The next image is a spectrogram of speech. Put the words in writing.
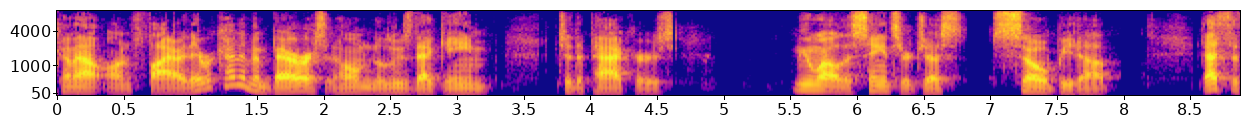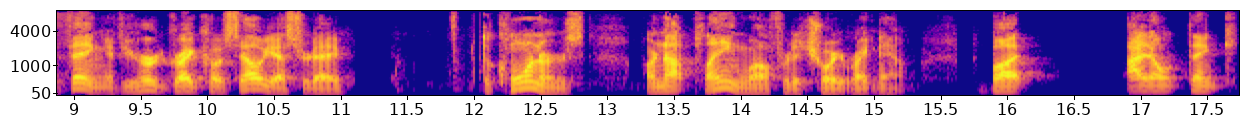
come out on fire. They were kind of embarrassed at home to lose that game to the Packers. Meanwhile, the Saints are just so beat up. That's the thing. If you heard Greg Cosell yesterday, the corners are not playing well for Detroit right now. But I don't think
